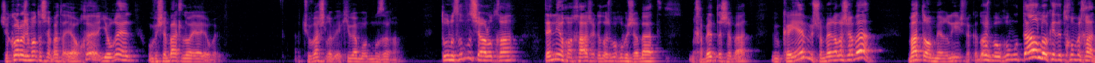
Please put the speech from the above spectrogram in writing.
שכל השמות השבת היה אוכל, יורד, ובשבת לא היה יורד. התשובה של רבי עקיבא מאוד מוזרה. טורנוס רופוס שאל אותך, תן לי הוכחה שהקדוש ברוך הוא בשבת מכבד את השבת, ומקיים ושומר על השבת. מה אתה אומר לי? שהקדוש ברוך הוא מותר לו כזה תחום אחד.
